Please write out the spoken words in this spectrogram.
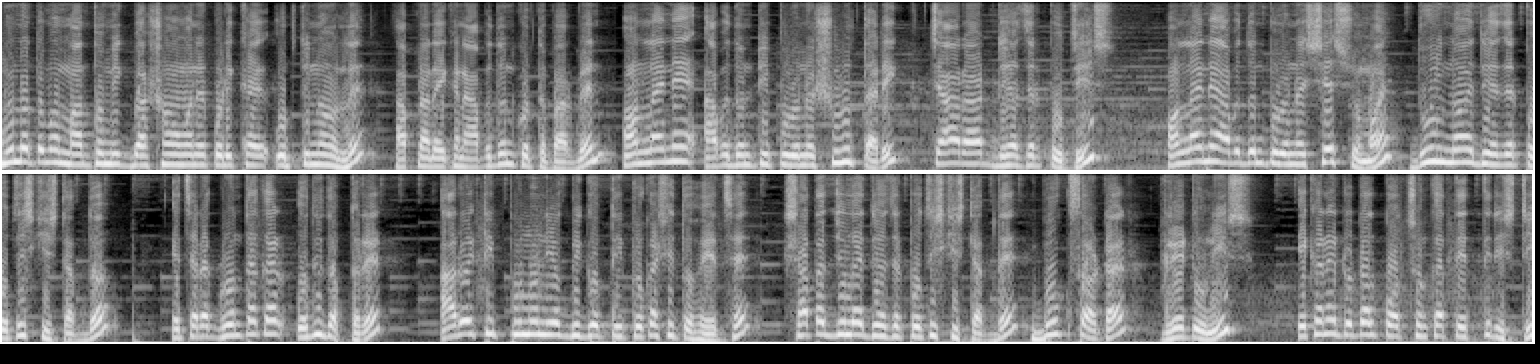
ন্যূনতম মাধ্যমিক বা সমমানের পরীক্ষায় উত্তীর্ণ হলে আপনারা এখানে আবেদন করতে পারবেন। অনলাইনে আবেদনটি পূরণের শুরুর তারিখ চার আট দুই অনলাইনে আবেদন পূরণের শেষ সময় দুই নয় দুই হাজার পঁচিশ খ্রিস্টাব্দ। এছাড়া গ্রন্থাগার অধিদপ্তরের আরও একটি পুনঃনিয়োগ বিজ্ঞপ্তি প্রকাশিত হয়েছে। সাতাশ জুলাই দুই হাজার পঁচিশ খ্রিস্টাব্দে বুক সর্টার গ্রেড উনিশ, এখানে টোটাল পদ সংখ্যা তেত্রিশটি।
